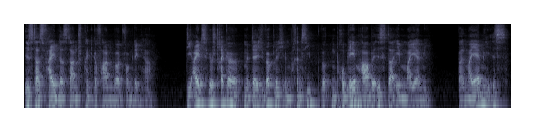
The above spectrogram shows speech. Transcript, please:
ist das fein, dass da ein Sprint gefahren wird vom Ding her. Die einzige Strecke, mit der ich wirklich im Prinzip ein Problem habe, ist da eben Miami. Weil Miami ist,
